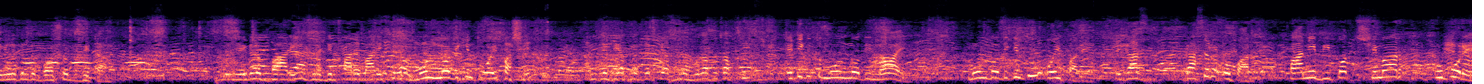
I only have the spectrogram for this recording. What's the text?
এগুলো কিন্তু বসত ভিটা। এগুলো বাড়ি, নদীর পাড়ে বাড়ি ছিল, মূল নদী কিন্তু ওই পাশে। আমি যদি আপনাদেরকে আসলে বোঝাতে চাচ্ছি, এটি কিন্তু মূল নদী নয়। মূল নদী কিন্তু ওই পারে এই গাছ, গাছের ওপার। পানি বিপদ সীমার উপরে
